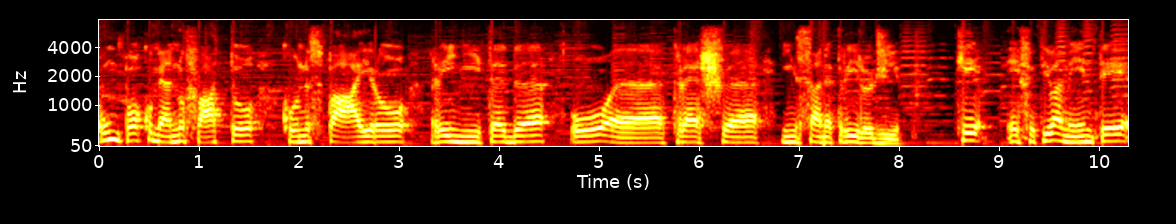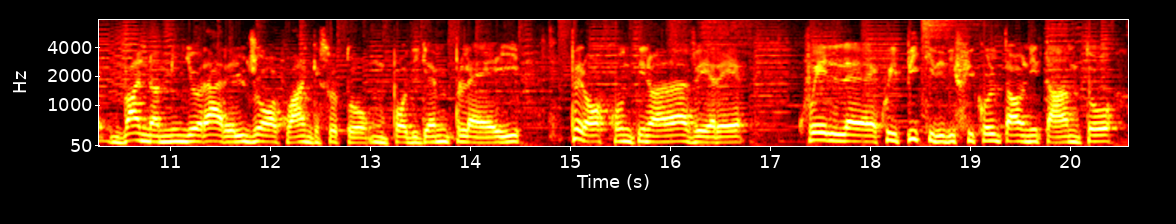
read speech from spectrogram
un po' come hanno fatto con Spyro, Reignited o eh, Crash Insane Trilogy che effettivamente vanno a migliorare il gioco anche sotto un po' di gameplay però continuano ad avere quelle, quei picchi di difficoltà ogni tanto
